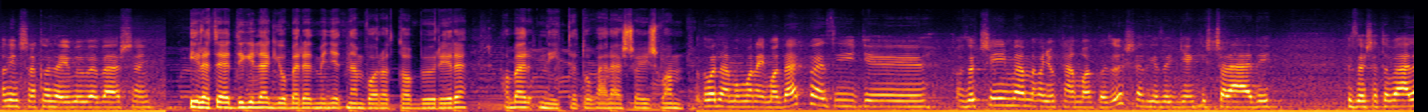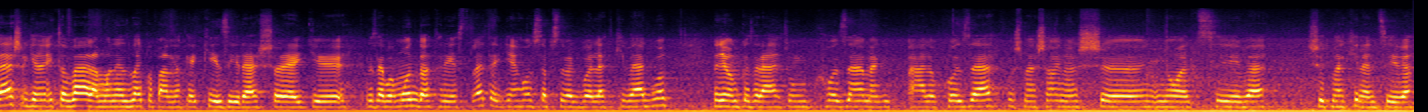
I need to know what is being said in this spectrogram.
ha nincsen a közeljövőben verseny. Élete eddigi legjobb eredményét nem varratta a bőrére, ha bár négy tetoválása is van. Az ordámon van egy madárka, ez így az öcsémmel, meg anyukámmal közös, tehát ez egy ilyen kis családi közös tetoválás. Ugye itt a vállamon ez nagypapámnak egy kézírása, egy igazából mondatrészlet, egy ilyen hosszabb szövegből lett kivágva. Nagyon közel álltunk hozzá, meg állok hozzá, most már sajnos ö, 8 éve, sőt már 9 éve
